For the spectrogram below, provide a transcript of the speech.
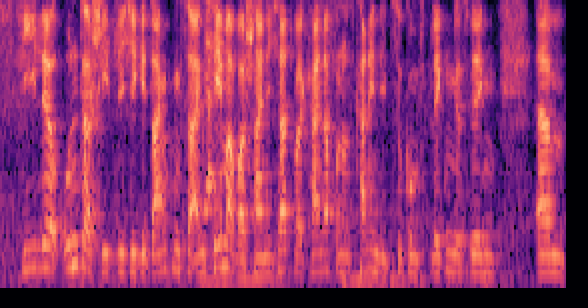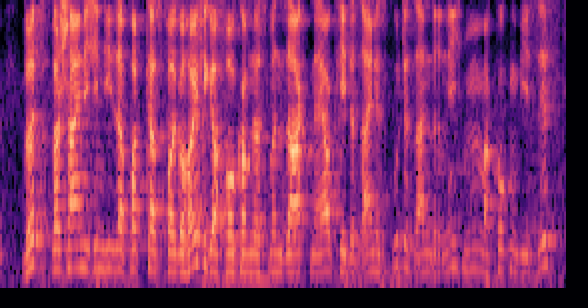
viele unterschiedliche Gedanken zu einem ja. Thema wahrscheinlich hat, weil keiner von uns kann in die Zukunft blicken. Deswegen ähm, wird es wahrscheinlich in dieser Podcast-Folge häufiger vorkommen, dass man sagt, naja, okay, das eine ist gut, das andere nicht. Hm, mal gucken, wie es ist.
